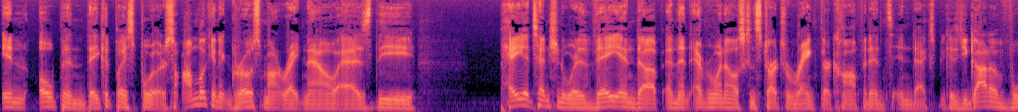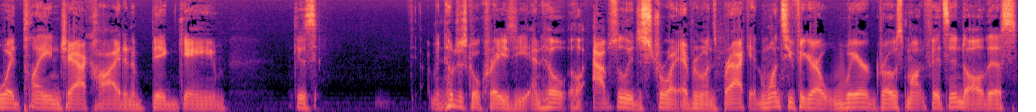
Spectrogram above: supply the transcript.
in open, they could play spoilers. So I'm looking at Grossmont right now as the pay attention to where they end up, and then everyone else can start to rank their confidence index because you got to avoid playing Jack Hyde in a big game because I mean, he'll just go crazy and he'll he'll absolutely destroy everyone's bracket. And once you figure out where Grossmont fits into all this,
